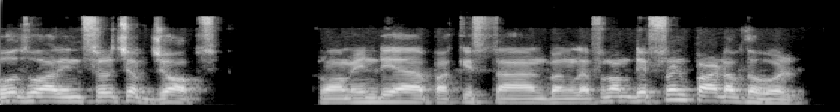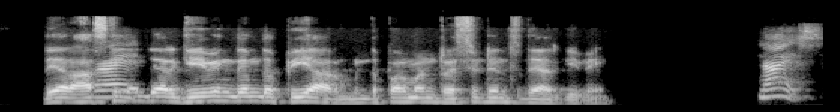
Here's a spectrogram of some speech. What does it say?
those who are in search of jobs from India, Pakistan, Bangladesh, from different part of the world. They are asking Right. and they are giving them the PR, the permanent residence they are giving. Nice.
